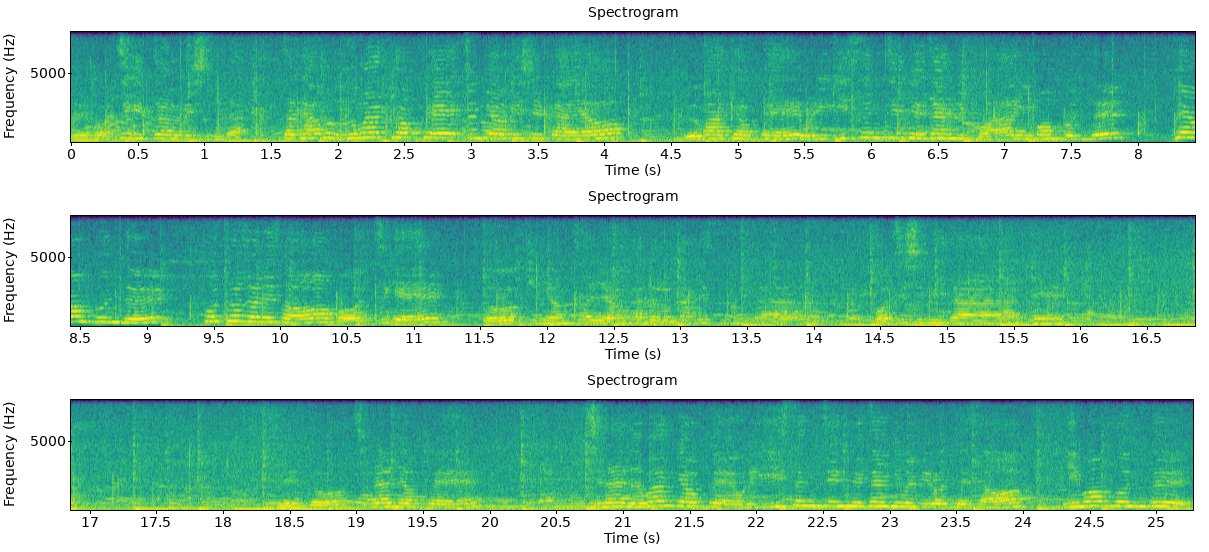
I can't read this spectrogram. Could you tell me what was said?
네 멋지게 입장하고 계십니다. 자 다음은 음악협회 준비하고 계실까요? 음악협회 우리 이승진 회장님과 임원분들 회원분들 포토존에서 멋지게 또 기념 촬영하도록 하겠습니다. 멋지십니다. 네. 네, 또 지난 옆에 지난 음악협회 우리 이승진 회장님을 비롯해서 임원분들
